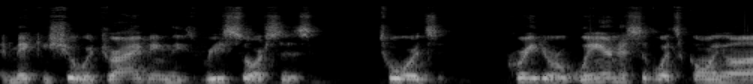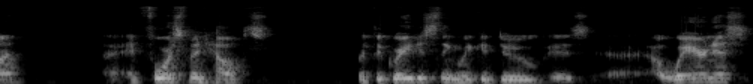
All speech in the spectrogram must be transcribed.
and making sure we're driving these resources towards greater awareness of what's going on. Uh, enforcement helps, but the greatest thing we can do is uh, awareness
